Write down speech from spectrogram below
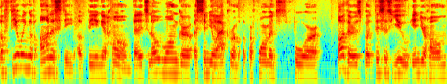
a feeling of honesty of being at home, that it's no longer a simulacrum, yeah. a performance for others, but this is you in your home.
